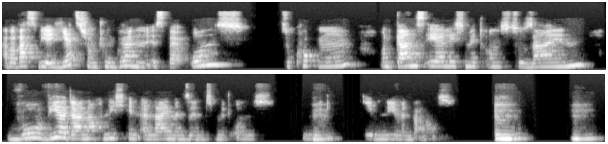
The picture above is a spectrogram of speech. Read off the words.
Aber was wir jetzt schon tun können, ist bei uns zu gucken und ganz ehrlich mit uns zu sein, wo wir da noch nicht in Alignment sind mit uns, mhm. mit geben, nehmen Balance. Mhm. Mhm.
